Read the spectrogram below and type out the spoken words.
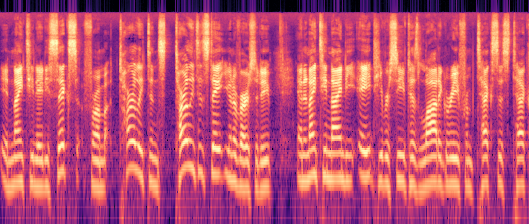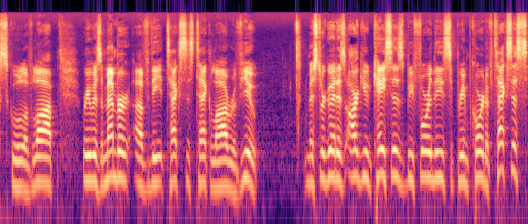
in 1986 from Tarleton, Tarleton State University. And in 1998, he received his law degree from Texas Tech School of Law, where he was a member of the Texas Tech Law Review. Mr. Good has argued cases before the Supreme Court of Texas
